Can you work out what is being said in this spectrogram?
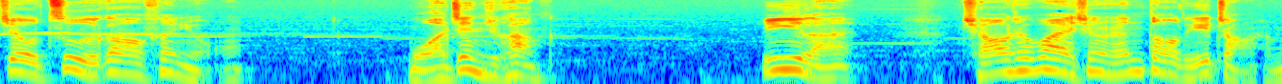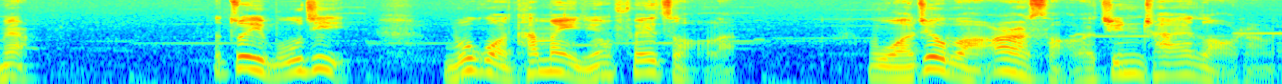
就自告奋勇：“我进去看看。”一来。瞧瞧外星人到底长什么样？最不济，如果他们已经飞走了，我就把二嫂的金钗捞上来。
